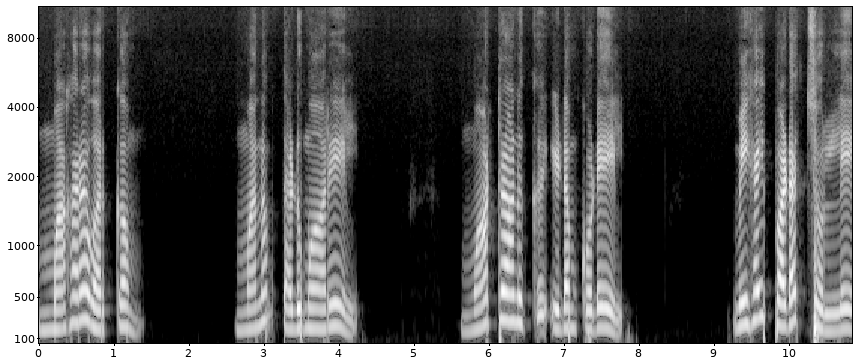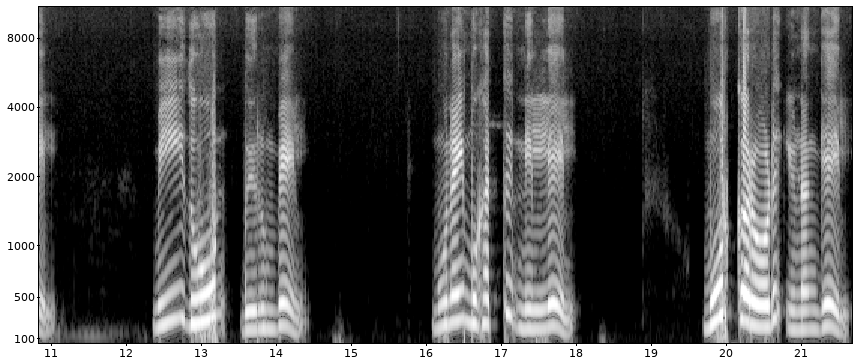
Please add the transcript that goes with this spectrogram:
மகர வர்க்கம் மனம் தடுமாறேல். மாற்றானுக்கு இடம் கொடேல். மிகைப்படச் சொல்லேல். மீதூன் விரும்பேல். முனைமுகத்து நில்லேல். மூர்க்கரோடு இணங்கேல்.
